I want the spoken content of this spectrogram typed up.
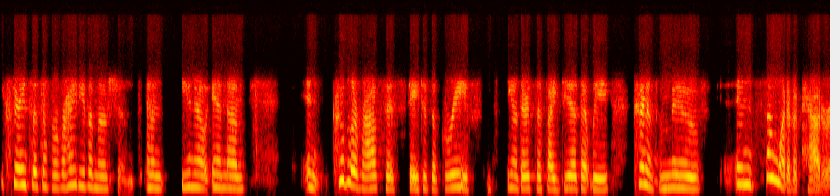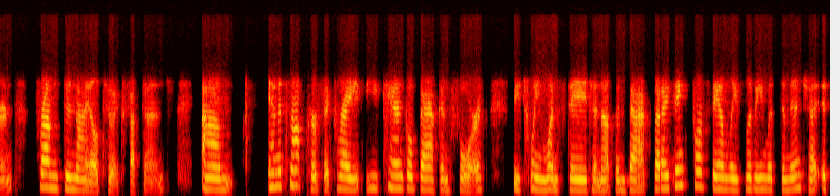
experiences a variety of emotions. And, you know, in, um, in Kubler-Ross's stages of grief, you know, there's this idea that we kind of move in somewhat of a pattern from denial to acceptance. Um, and it's not perfect, right? You can go back and forth between one stage and up and back. But I think for families living with dementia, it's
